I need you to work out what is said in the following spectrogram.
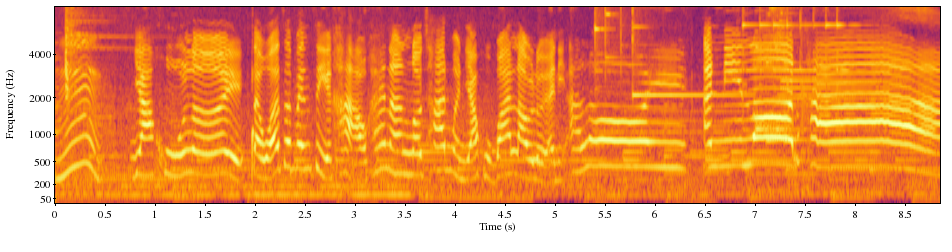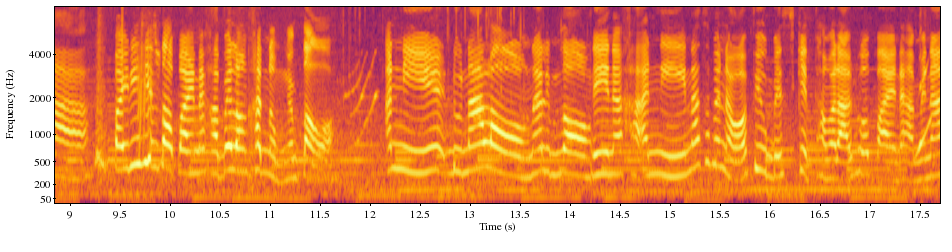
อืม ยาคูเลย แต่ว่าจะเป็นสีขาวแค่นั้น รสชาติเหมือนยาคูบ้านเราเลย อันนี้อร่อย อันนี้รอดค่ะ ไปที่ชิ้นต่อไปนะคะ ไปลองขนมกันต่อ อันนี้ดูน่าลอง น่าลิ้มลอง นี่นะคะ อันนี้น่าจะเป็นแบบว่าฟิลบิสกิตธรรมดาทั่วไปนะคะ ไม่น่า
